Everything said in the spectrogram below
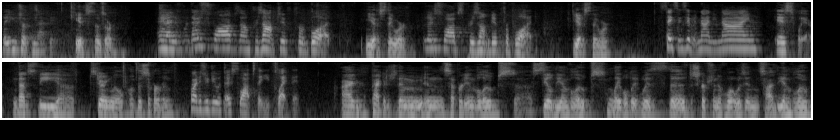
that you took from that vehicle. Yes, those are. And were those swabs um, presumptive for blood? Yes, they were. Were those swabs presumptive for blood? Yes, they were. State's Exhibit 99 is where? That's the uh, steering wheel of the Suburban. What did you do with those swabs that you collected? I packaged them in separate envelopes, uh, sealed the envelopes, labeled it with the description of what was inside the envelope,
